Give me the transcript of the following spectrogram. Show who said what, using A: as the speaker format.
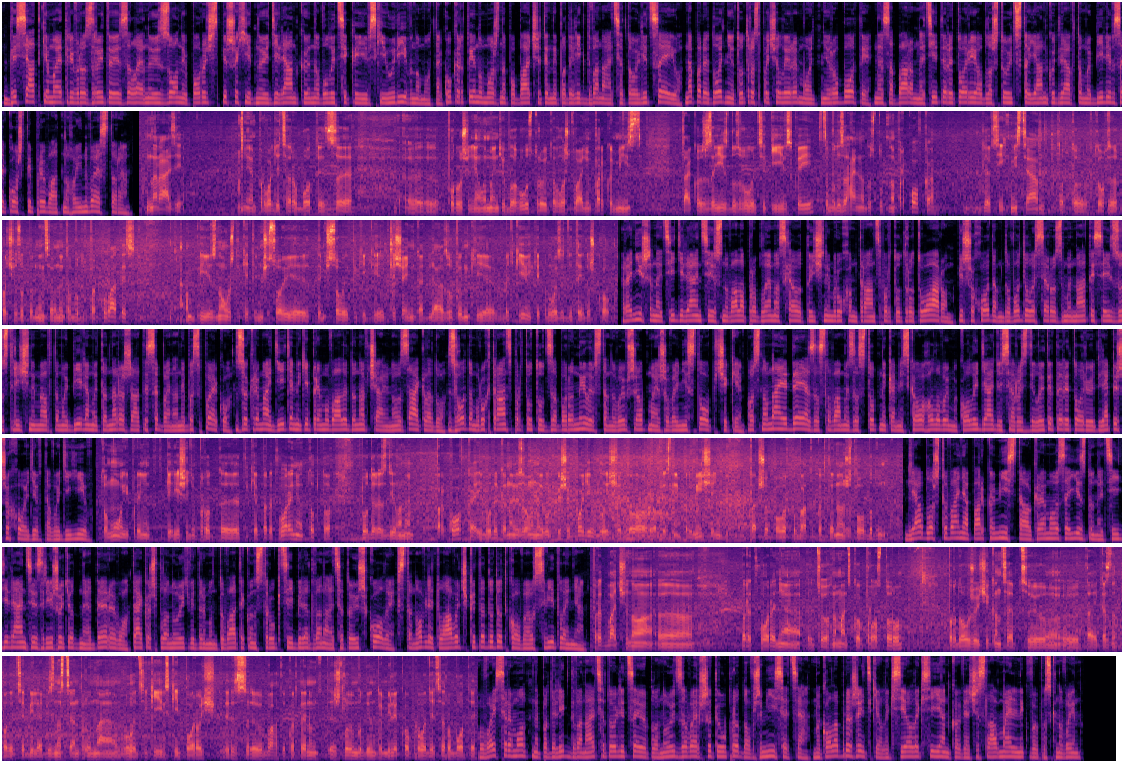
A: Десятки метрів розритої зеленої зони поруч з пішохідною ділянкою на вулиці Київській у Рівному. Таку картину можна побачити неподалік 12-го ліцею. Напередодні тут розпочали ремонтні роботи. Незабаром на цій території облаштують стоянку для автомобілів за кошти приватного інвестора.
B: Наразі е, проводяться роботи з е, порушення елементів благоустрою та влаштуванню паркомісць, також заїзду з вулиці Київської. Це буде загальна доступна парковка для всіх містян. Тобто, хто захоче зупинитися, вони там будуть паркуватись. І знову ж таки тимчасові, тимчасовий ки- кишенька для зупинки батьків, які привозять дітей до школи.
A: Раніше на цій ділянці існувала проблема з хаотичним рухом транспорту тротуаром. Пішоходам доводилося розминатися із зустрічними автомобілями та наражати себе на небезпеку, зокрема дітям, які прямували до навчального закладу. Згодом рух транспорту тут заборонили, встановивши обмежувальні стовпчики. Основна ідея, за словами заступника міського голови Миколи Дядюся, розділити територію для пішоходів та водіїв.
B: Тому і прийнято таке рішення про е, таке перетворення. Тобто буде розділена парковка і буде каналізований рух пішоходів ближче до офісних приміщень першого поверху багатоквартирного житлового будинку.
A: Для облаштування паркомісць та окремого заїзду на цій ділянці зріжуть одне дерево. Також планують відремонтувати конструкції біля 12-ї школи, встановлять лавочки та додаткове освітлення.
B: Передбачено е, перетворення цього громадського простору, продовжуючи концепцію, е, та яка знаходиться біля бізнес-центру на вулиці Київській, поруч з е, багатоквартирним житловим будинком, біля якого проводяться роботи.
A: Увесь ремонт неподалік 12-го ліцею планують завершити упродовж місяця. Микола Брижицький, Олексій Олексієнко, В'ячеслав Мельник. Випуск новин.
